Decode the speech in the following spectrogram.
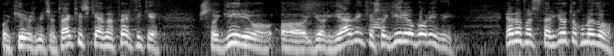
ο κύριος Μητσοτάκης και αναφέρθηκε στον κύριο ο, Γεωργιάδη και στον κύριο Βορύδη. Ένα φασισταριό το έχουμε εδώ.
